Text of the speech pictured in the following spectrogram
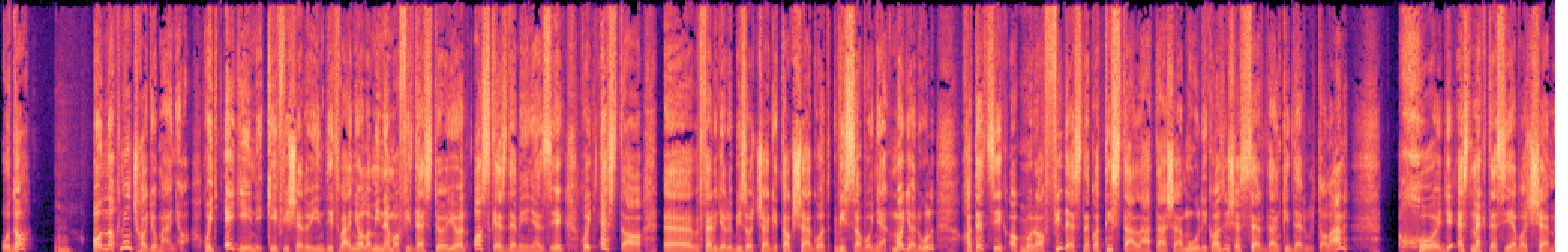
oda, uh-huh annak nincs hagyománya, hogy egyéni képviselői indítványjal, ami nem a Fidesztől jön, azt kezdeményezzék, hogy ezt a e, felügyelő bizottsági tagságot visszavonják. Magyarul, ha tetszik, akkor a Fidesznek a tisztánlátásán múlik az, és ez szerdán kiderül talán, hogy ezt megteszi-e vagy sem.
